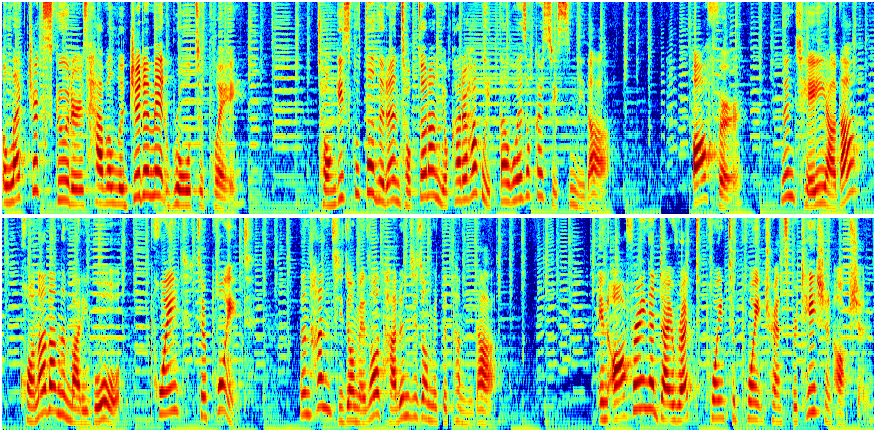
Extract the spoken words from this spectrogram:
Electric scooters have a legitimate role to play. 전기 스쿠터들은 적절한 역할을 하고 있다고 해석할 수 있습니다. offer는 제의하다, 권하다는 말이고 point to point는 한 지점에서 다른 지점을 뜻합니다. In offering a direct point-to-point transportation option,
